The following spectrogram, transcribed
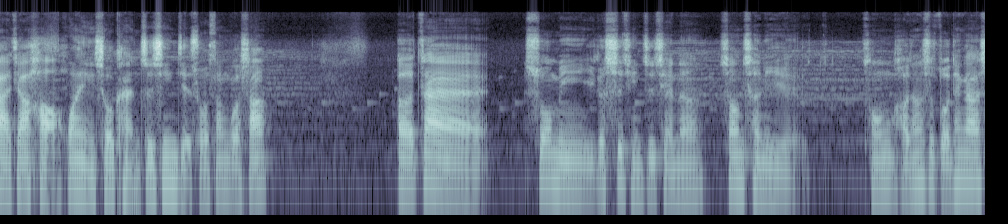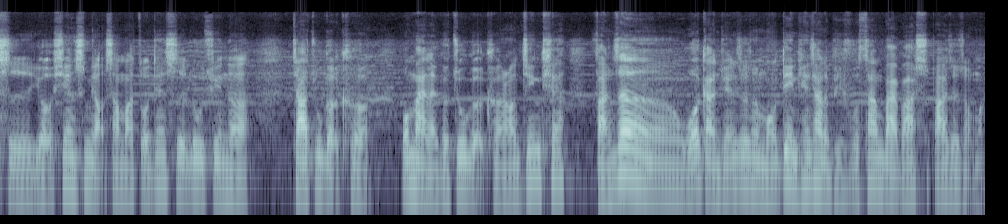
大家好，欢迎收看知心解说三国杀。呃，在说明一个事情之前呢，商城里从好像是昨天开始有限时秒杀嘛，昨天是陆逊的加诸葛恪，我买了个诸葛恪，然后今天反正我感觉就是蒙定天下的皮肤三百八十八这种嘛，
